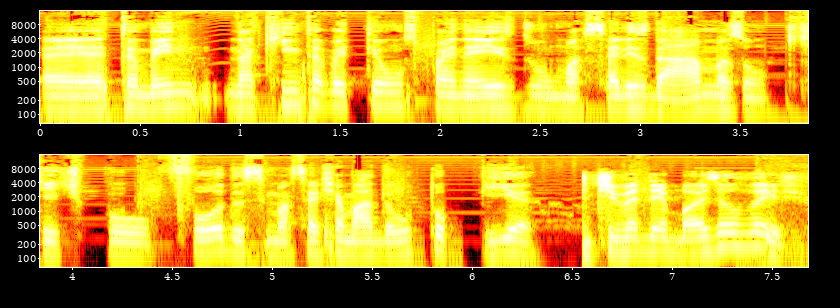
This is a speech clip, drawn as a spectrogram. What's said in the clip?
É, também na quinta vai ter uns painéis de umas séries da Amazon. Que, tipo, foda-se, uma série chamada Utopia. Se tiver The Boys, eu vejo.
